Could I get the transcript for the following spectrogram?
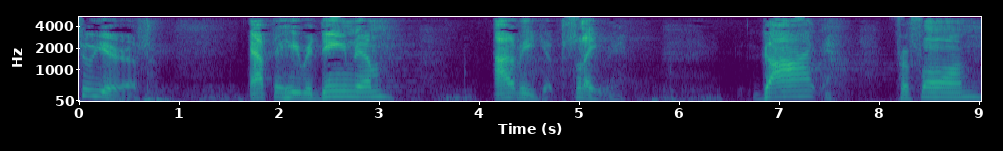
two years, after he redeemed them out of Egypt, slavery, God performed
